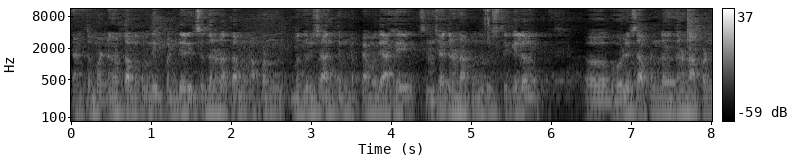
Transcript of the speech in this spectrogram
त्यानंतर मंडणगड तालुक्यामध्ये पंढेरीचं धरण आता आपण मंजुरीच्या अंतिम टप्प्यामध्ये आहे. सिंचाई धरण आपण दुरुस्त केलं. अ, आपण धरण आपण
